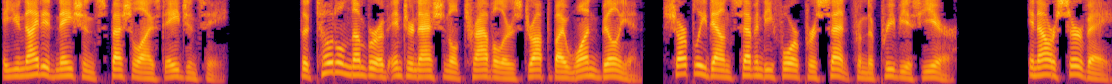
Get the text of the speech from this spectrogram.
a United Nations specialized agency. The total number of international travelers dropped by 1 billion, sharply down 74% from the previous year. In our survey,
